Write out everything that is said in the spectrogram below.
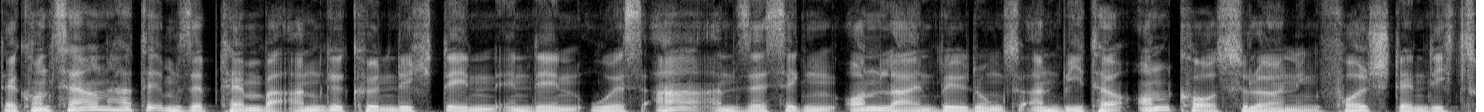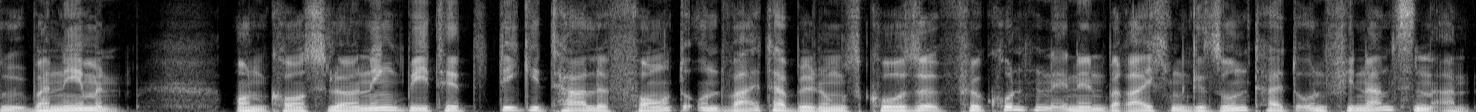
Der Konzern hatte im September angekündigt, den in den USA ansässigen Online-Bildungsanbieter OnCourse Learning vollständig zu übernehmen. OnCourse Learning bietet digitale Fort- und Weiterbildungskurse für Kunden in den Bereichen Gesundheit und Finanzen an.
